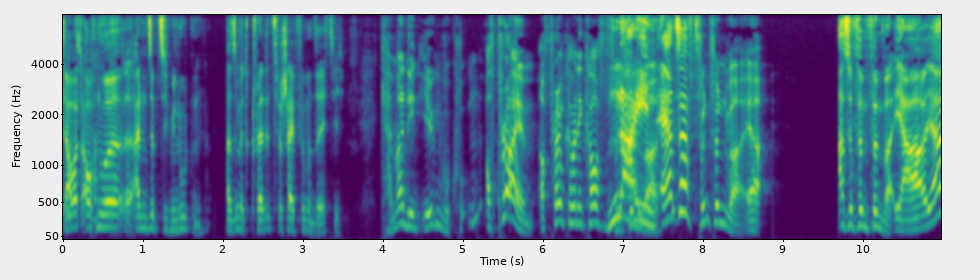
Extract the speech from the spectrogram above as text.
dauert auch nur 71 Minuten. Also mit Credits wahrscheinlich 65. Kann man den irgendwo gucken? Auf Prime. Auf Prime kann man den kaufen. Nein, Fünfer. ernsthaft? Fünf Fünfer, ja. Also 5 Fünfer. Ja, ja,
